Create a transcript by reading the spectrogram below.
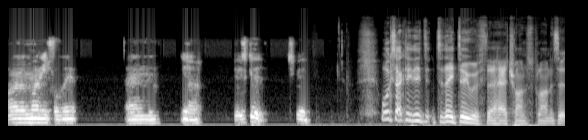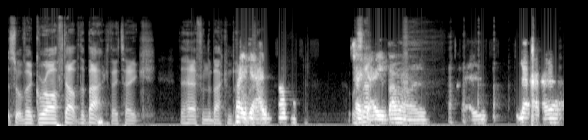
I earn money from it, and you know, it's good. It's good. What exactly do they do with the hair transplant? Is it sort of a graft out of the back? They take the hair from the back and put Take it out, your bum, it out your bum and and- no, no,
